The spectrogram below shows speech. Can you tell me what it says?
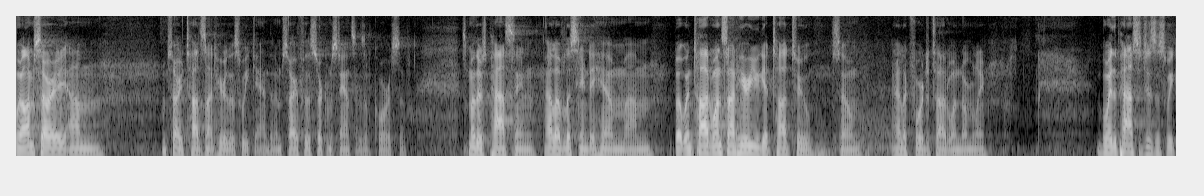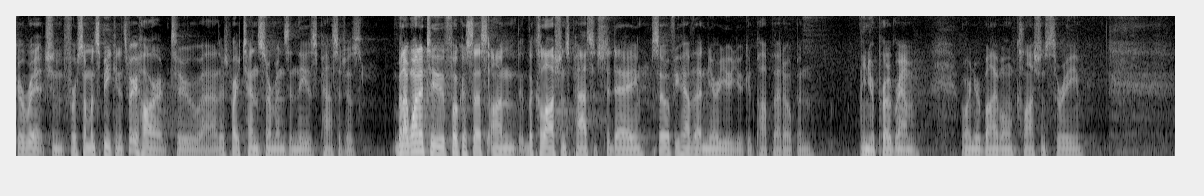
Well, I'm sorry. Um, I'm sorry Todd's not here this weekend, and I'm sorry for the circumstances, of course, of his mother's passing. I love listening to him. Um, but when Todd one's not here, you get Todd too. So I look forward to Todd one normally. Boy, the passages this week are rich, and for someone speaking, it's very hard to. Uh, there's probably 10 sermons in these passages. But I wanted to focus us on the Colossians passage today. So if you have that near you, you could pop that open in your program or in your Bible, Colossians 3.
